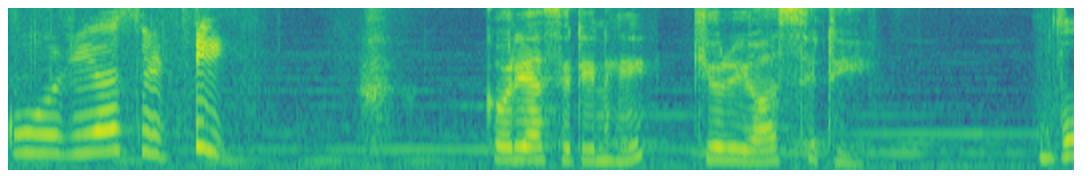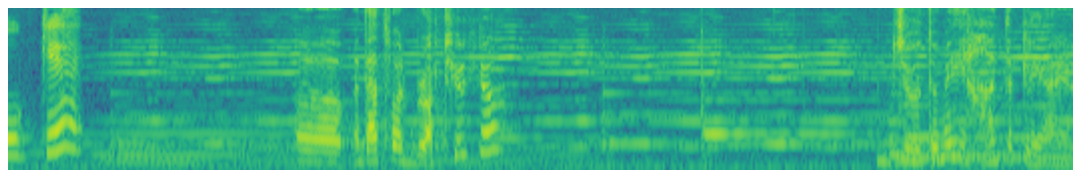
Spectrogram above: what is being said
Korea city Korea city नहीं? क्यूरियोसिटी वो क्या? That's what brought you here जो तुम्हें यहाँ तक ले आया।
